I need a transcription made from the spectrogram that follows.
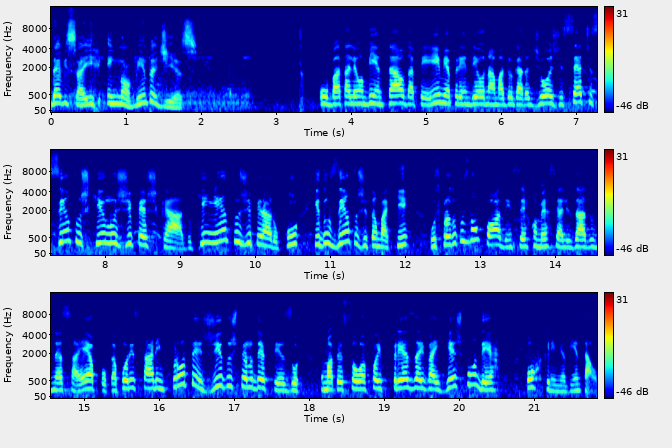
deve sair em 90 dias. O Batalhão Ambiental da PM apreendeu na madrugada de hoje 700 quilos de pescado, 500 de pirarucu e 200 de tambaqui. Os produtos não podem ser comercializados nessa época por estarem protegidos pelo defeso. Uma pessoa foi presa e vai responder por crime ambiental.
